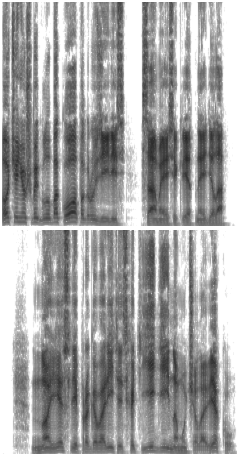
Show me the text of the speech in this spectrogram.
Очень уж вы глубоко погрузились в самые секретные дела. Но если проговоритесь хоть единому человеку,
